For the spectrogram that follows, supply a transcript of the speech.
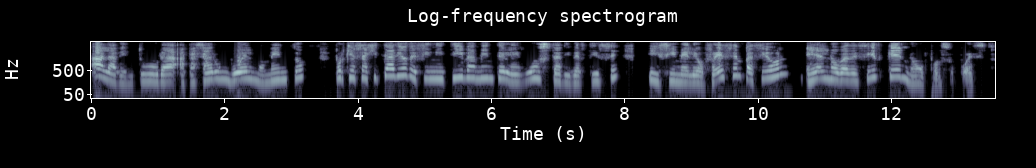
a la aventura, a pasar un buen momento, porque a Sagitario definitivamente le gusta divertirse y si me le ofrecen pasión, él no va a decir que no, por supuesto.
